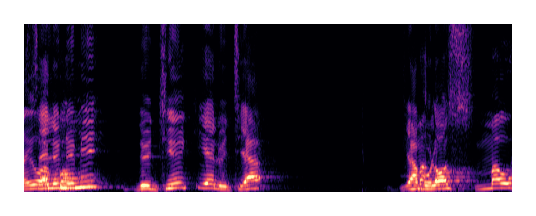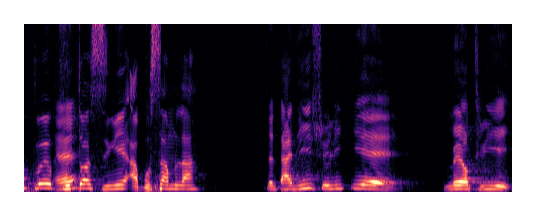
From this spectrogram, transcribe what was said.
C'est l'ennemi de Dieu qui est le diable, diabolos, Hein? c'est-à-dire celui qui est meurtrier.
